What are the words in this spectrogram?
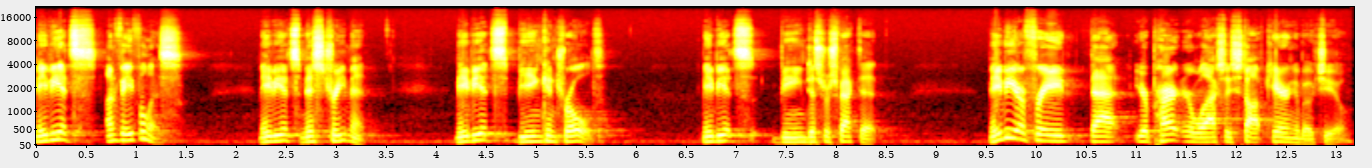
Maybe it's unfaithfulness. Maybe it's mistreatment. Maybe it's being controlled. Maybe it's being disrespected. Maybe you're afraid that your partner will actually stop caring about you.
